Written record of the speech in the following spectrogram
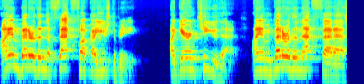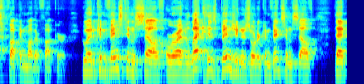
I am better than the fat fuck I used to be. I guarantee you that. I am better than that fat ass fucking motherfucker who had convinced himself or had let his binging disorder convince himself that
